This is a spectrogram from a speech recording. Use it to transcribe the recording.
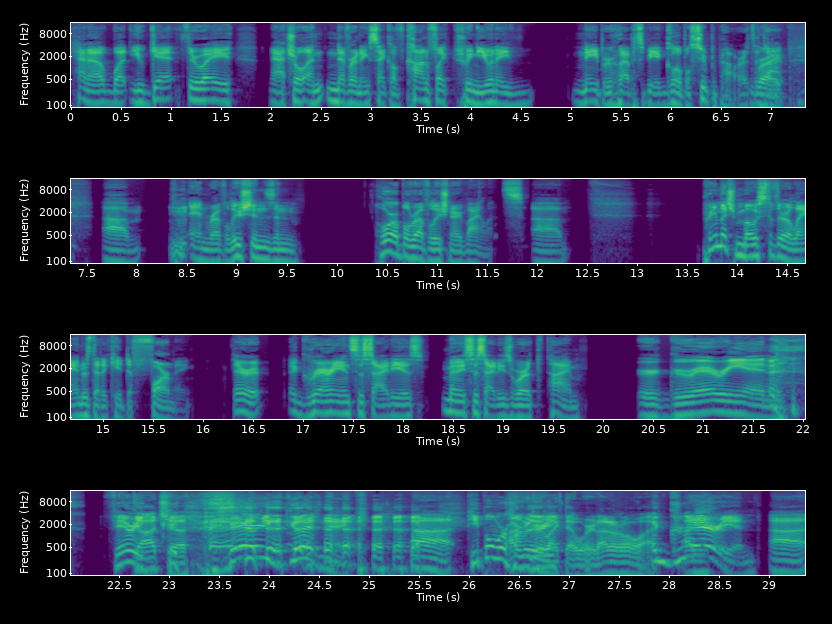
kind of what you get through a natural and never-ending cycle of conflict between you and a neighbor who happens to be a global superpower at the Right. time, um, and revolutions and horrible revolutionary violence. Um, pretty much most of their land was dedicated to farming. They're agrarian society, as many societies were at the time. Agrarian. Very Gotcha. good, very good, Nick. Uh, people were I hungry. really like that word. I don't know why. agrarian. Uh,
